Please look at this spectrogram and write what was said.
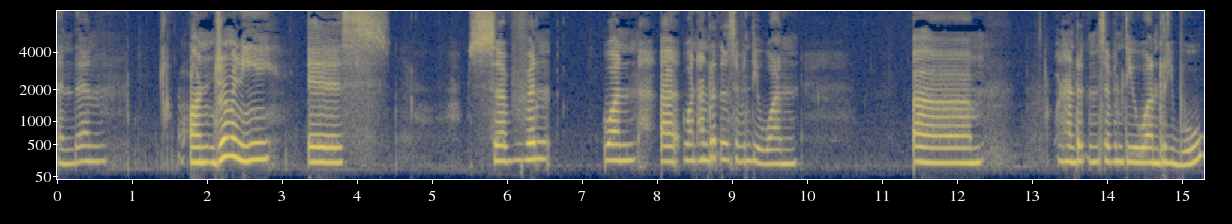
and then on Germany is seven one uh one hundred and seventy one um one hundred and seventy one ribu.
